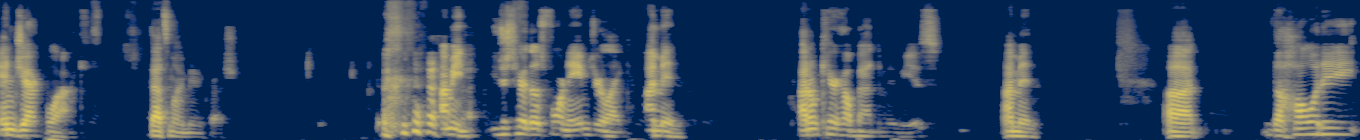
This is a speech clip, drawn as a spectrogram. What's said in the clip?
and Jack Black. That's my man crush. I mean, you just hear those four names, you're like, I'm in. I don't care how bad the movie is. I'm in. Uh, the holiday.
